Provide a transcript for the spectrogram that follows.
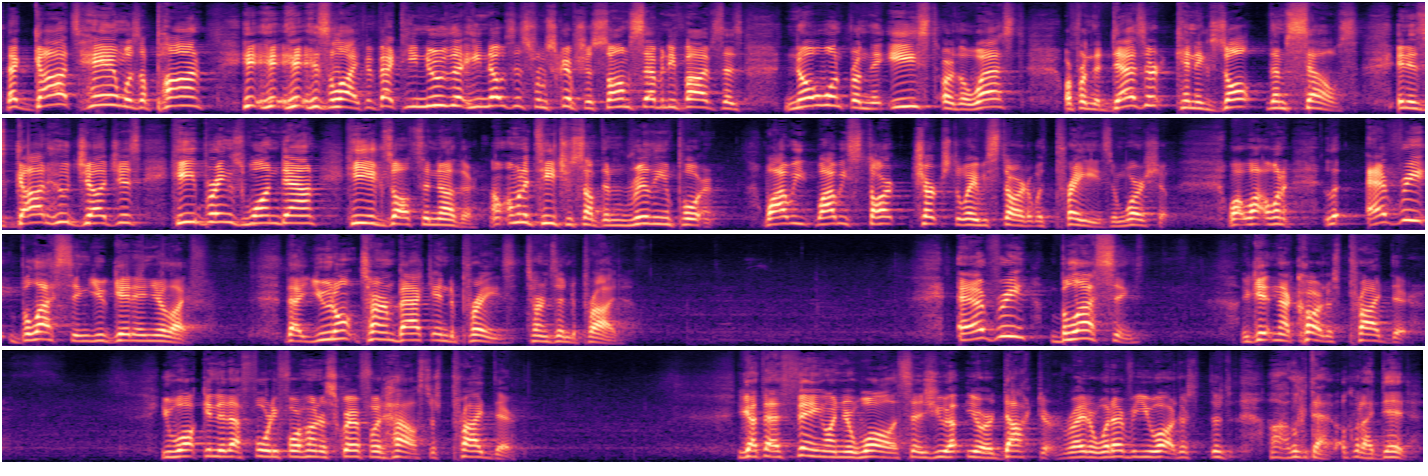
That God's hand was upon his life. In fact, he knew that he knows this from scripture. Psalm 75 says, No one from the east or the west or from the desert can exalt themselves. It is God who judges. He brings one down, he exalts another. I'm going to teach you something really important. Why we, why we start church the way we started with praise and worship. Why, why, I wanna, every blessing you get in your life that you don't turn back into praise turns into pride. Every blessing, you get in that car, there's pride there. You walk into that 4,400 square foot house, there's pride there. You got that thing on your wall that says you, you're a doctor, right? Or whatever you are. There's, there's, oh, look at that. Look what I did.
